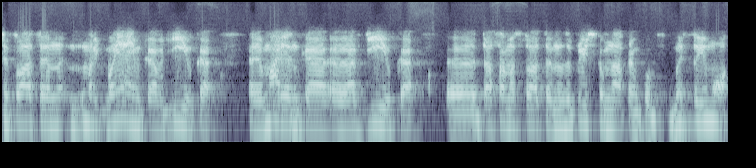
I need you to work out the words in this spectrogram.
ситуація Мар- Мар'янівка, Авдіївка, Мар'янка, е, Авдіївка, е, та сама ситуація на Запорізькому напрямку. Ми стоїмо.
